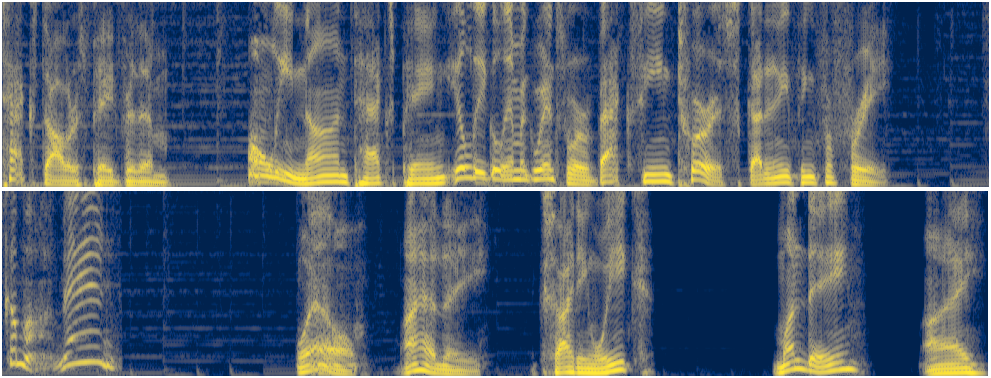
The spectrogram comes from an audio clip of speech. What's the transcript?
tax dollars paid for them. Only non tax paying illegal immigrants or vaccine tourists got anything for free. Come on, man. Well, I had a exciting week. Monday, I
